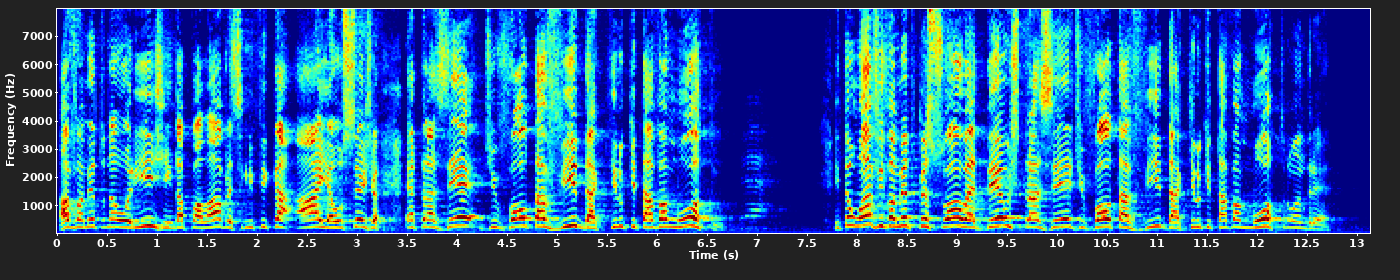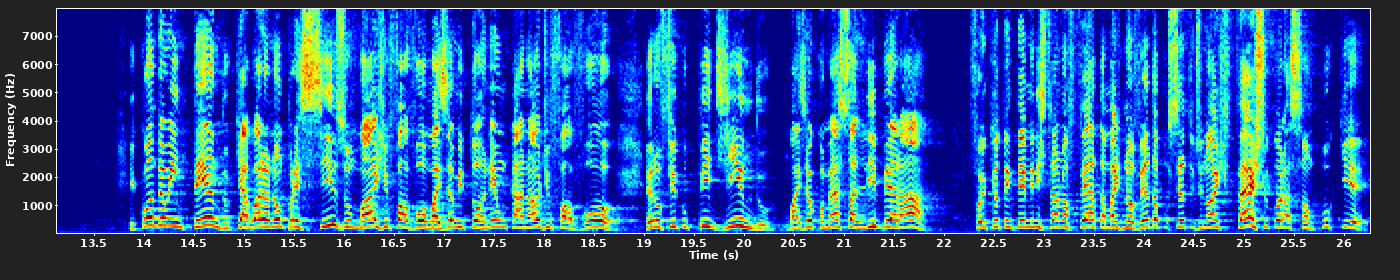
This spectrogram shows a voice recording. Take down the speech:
Avivamento na origem da palavra significa aia, ou seja, é trazer de volta à vida aquilo que estava morto. Então, o avivamento pessoal é Deus trazer de volta à vida aquilo que estava morto no André. E quando eu entendo que agora eu não preciso mais de favor, mas eu me tornei um canal de favor, eu não fico pedindo, mas eu começo a liberar. Foi o que eu tentei ministrar na oferta, mas 90% de nós fecha o coração. Por quê?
